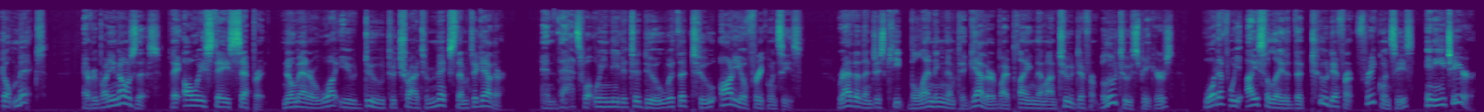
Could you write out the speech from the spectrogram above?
don't mix. Everybody knows this. They always stay separate, no matter what you do to try to mix them together. And that's what we needed to do with the two audio frequencies. Rather than just keep blending them together by playing them on two different Bluetooth speakers, what if we isolated the two different frequencies in each ear?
